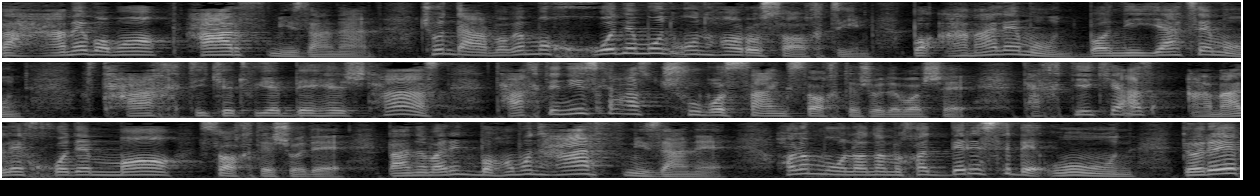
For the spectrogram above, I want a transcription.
و همه با ما حرف می‌زنند. چون در واقع ما خودمون اونها رو ساختیم. با عملمون با نیتمون. تختی که توی بهشت هست تختی نیست که از چوب و سنگ ساخته شده باشه. تختیه که از عمل خود ما ساخته شده. بنابراین با همون حرف می‌زنه. حالا مولانا می‌خواد برسه به اون. داره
